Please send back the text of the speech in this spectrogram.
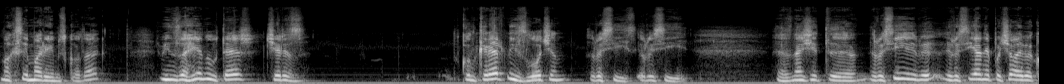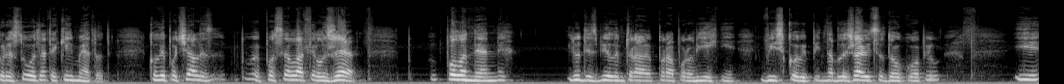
Максима Римського, так? Він загинув теж через конкретний злочин Росії. Значить, е, Росії, росіяни почали використовувати такий метод, коли почали посилати лже полонених, люди з білим прапором їхні військові під- наближаються до окопів. І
